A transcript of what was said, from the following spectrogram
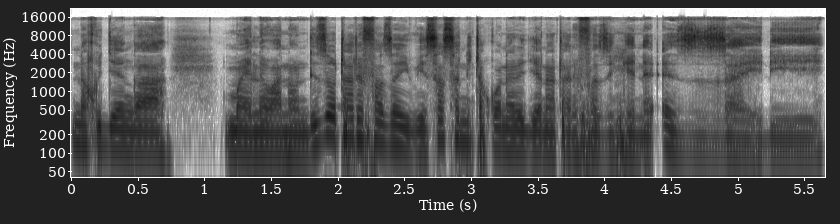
na kujenga maelewano. Ndizo taarifa za hivi sasa, nitakuwa narejea na taarifa zingine zaidi.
